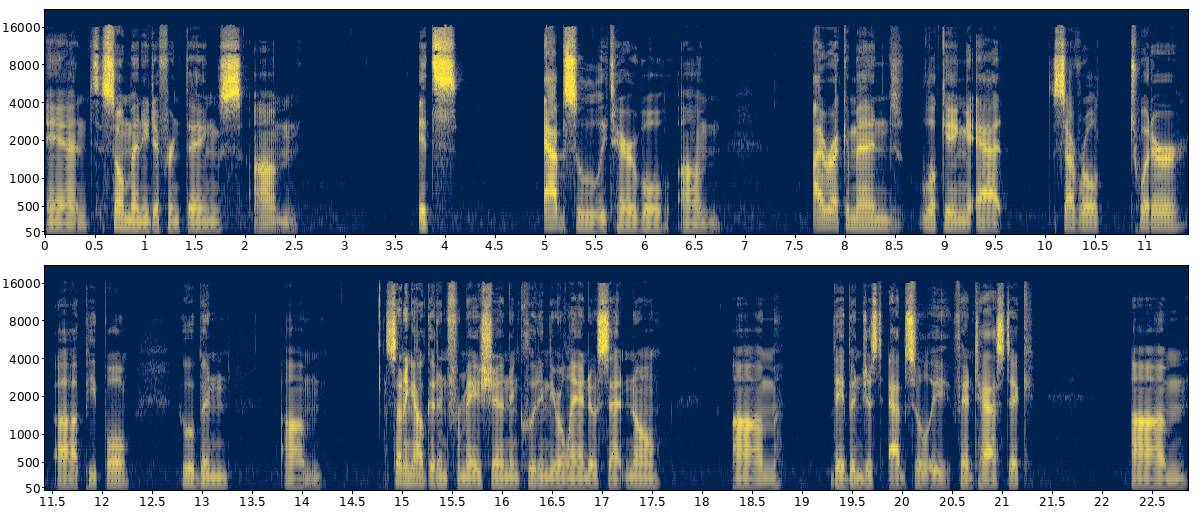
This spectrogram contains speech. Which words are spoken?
and so many different things. Um, it's absolutely terrible. Um, I recommend looking at several Twitter uh, people who have been um, sending out good information, including the Orlando Sentinel. Um, they've been just absolutely fantastic. Um,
